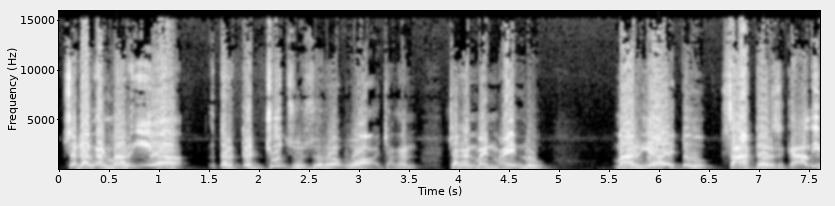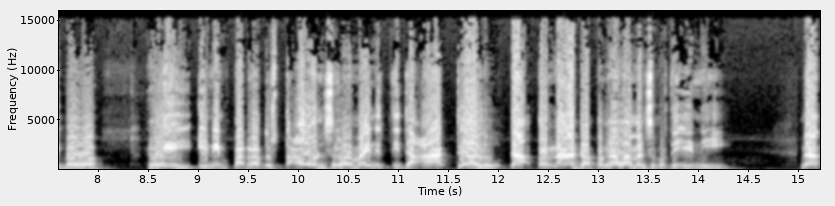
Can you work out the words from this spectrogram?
Sedangkan Maria terkejut, saudara. Wah, jangan jangan main-main loh. Maria itu sadar sekali bahwa Hei, ini 400 tahun selama ini tidak ada loh. Tak pernah ada pengalaman seperti ini. Nah,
